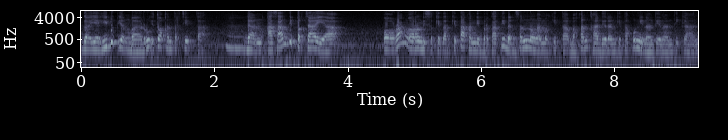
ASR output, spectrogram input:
gaya hidup yang baru itu akan tercipta dan Kasanti percaya orang-orang di sekitar kita akan diberkati dan senang sama kita. Bahkan kehadiran kita pun dinanti-nantikan.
